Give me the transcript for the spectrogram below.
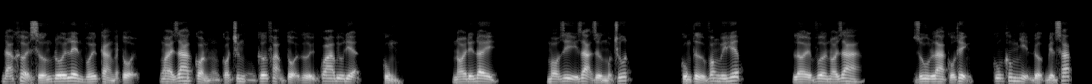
đã khởi xướng đối lên với càng về tội, ngoài ra còn có chứng cơ phạm tội gửi qua bưu điện, cùng. Nói đến đây, mọi gì dạ dừng một chút cùng tử vong uy hiếp. Lời vừa nói ra, dù là cố thịnh cũng không nhịn được biến sắc.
